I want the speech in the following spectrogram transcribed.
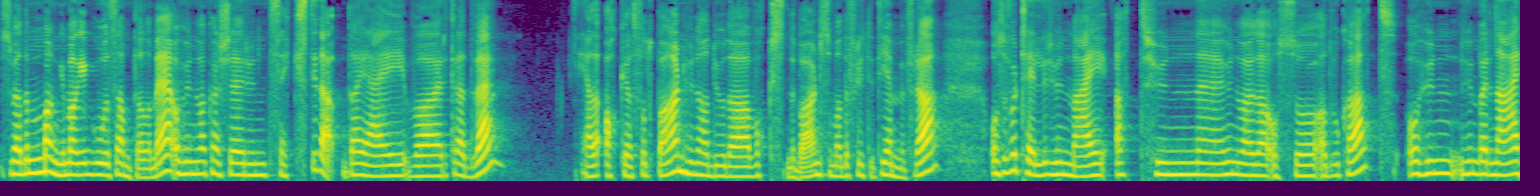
som jeg hadde mange mange gode samtaler med. Og hun var kanskje rundt 60 da, da jeg var 30. Jeg hadde akkurat fått barn. Hun hadde jo da voksne barn som hadde flyttet hjemmefra. Og så forteller hun meg at hun, eh, hun var jo da også advokat. Og hun, hun, bare Nei,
